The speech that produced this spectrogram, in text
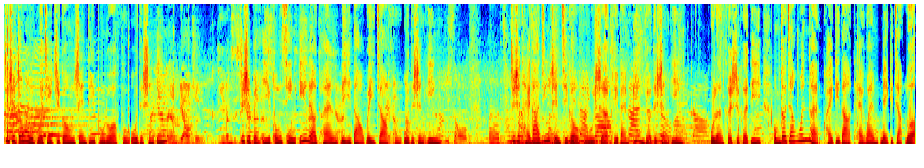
这是东吴国际职工山地部落服务的声音。这是北医风信医疗团离岛卫教服务的声音。这是台大精神机构服务社陪伴病友的声音。无论何时何地，我们都将温暖快递到台湾每个角落。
